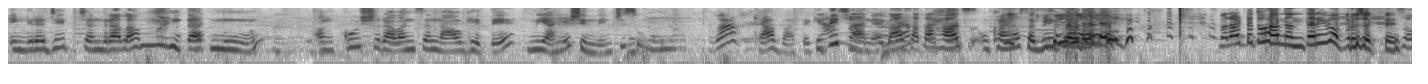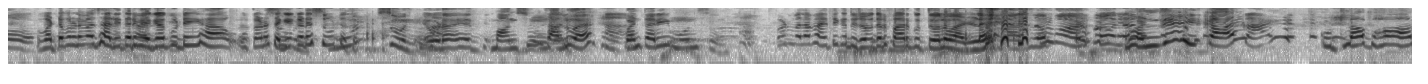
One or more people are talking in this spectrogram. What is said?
इंग्रजीत चंद्राला म्हणतात मून. अंकुश रावांचं नाव घेते. मी आहे शिंदेची सून. वा. क्या बात आहे किती छान आहे. बस आता हाच उखाणा सगळीकडे. मला वाटतं तू हा नंतरही वापरू शकतेस. वटपौर्णिमा झाली तरी वेगळ्या कुठेही हा उकाणं सगळीकडे सूट होतो. सून एवढं हे मान्सून चालू आहे पण तरी मूनसून पण मला माहिती का तुझ्याबद्दल फार कुतूहल वाढलंय. हो. म्हणजे ही काय? कुठला भात?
